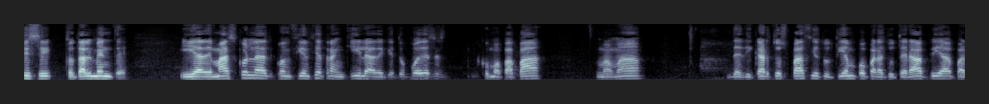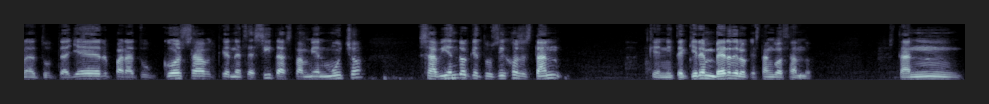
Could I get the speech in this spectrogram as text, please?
Sí, sí, totalmente. Y además con la conciencia tranquila de que tú puedes, como papá, mamá, dedicar tu espacio, tu tiempo para tu terapia, para tu taller, para tu cosa que necesitas también mucho, sabiendo que tus hijos están, que ni te quieren ver de lo que están gozando. Están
